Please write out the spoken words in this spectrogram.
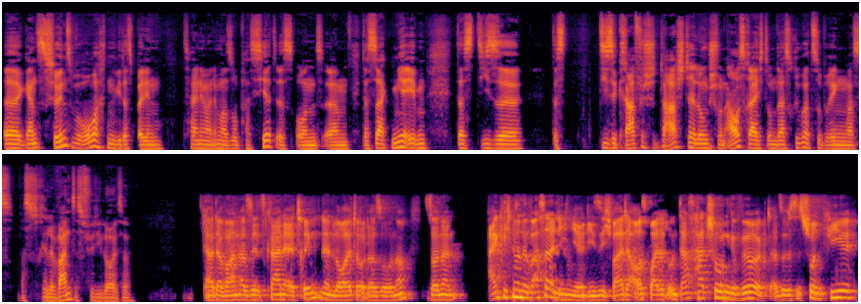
äh, ganz schön zu beobachten, wie das bei den Teilnehmern immer so passiert ist. Und ähm, das sagt mir eben, dass diese, dass diese grafische Darstellung schon ausreicht, um das rüberzubringen, was, was relevant ist für die Leute. Ja, da waren also jetzt keine ertrinkenden Leute oder so, ne? Sondern eigentlich nur eine Wasserlinie, die sich weiter ausbreitet. Und das hat schon gewirkt. Also das ist schon viel,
